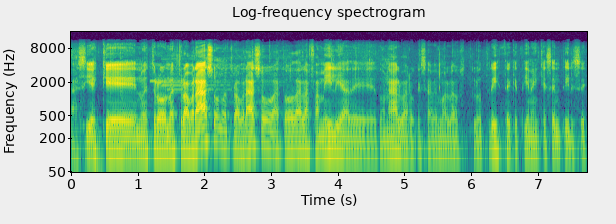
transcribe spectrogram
Así es que nuestro, nuestro abrazo, nuestro abrazo a toda la familia de don Álvaro, que sabemos lo, lo triste que tienen que sentirse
